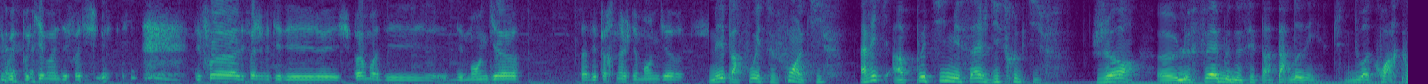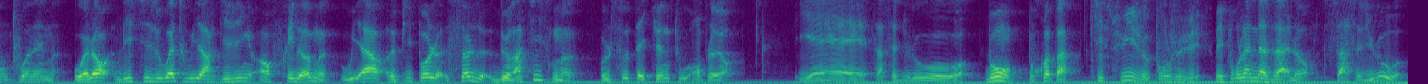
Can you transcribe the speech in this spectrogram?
des Pokémon des fois dessus. Des fois, des fois je mettais des, je sais pas moi, des, des mangas, des personnages de manga. mais parfois ils se font un kiff avec un petit message disruptif. Genre, euh, le faible ne sait pas pardonner, tu ne dois croire qu'en toi-même. Ou alors, This is what we are giving our freedom, we are a people sold de racisme, also taken to ampleur. Yeah, ça c'est du lourd. Bon, pourquoi pas? Qui suis-je pour juger? Mais pour la NASA alors, ça c'est du lourd.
